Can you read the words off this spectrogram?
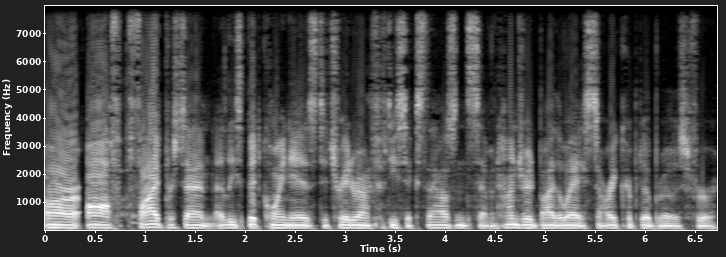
are off 5%, at least Bitcoin is, to trade around 56,700. By the way, sorry, crypto bros, for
